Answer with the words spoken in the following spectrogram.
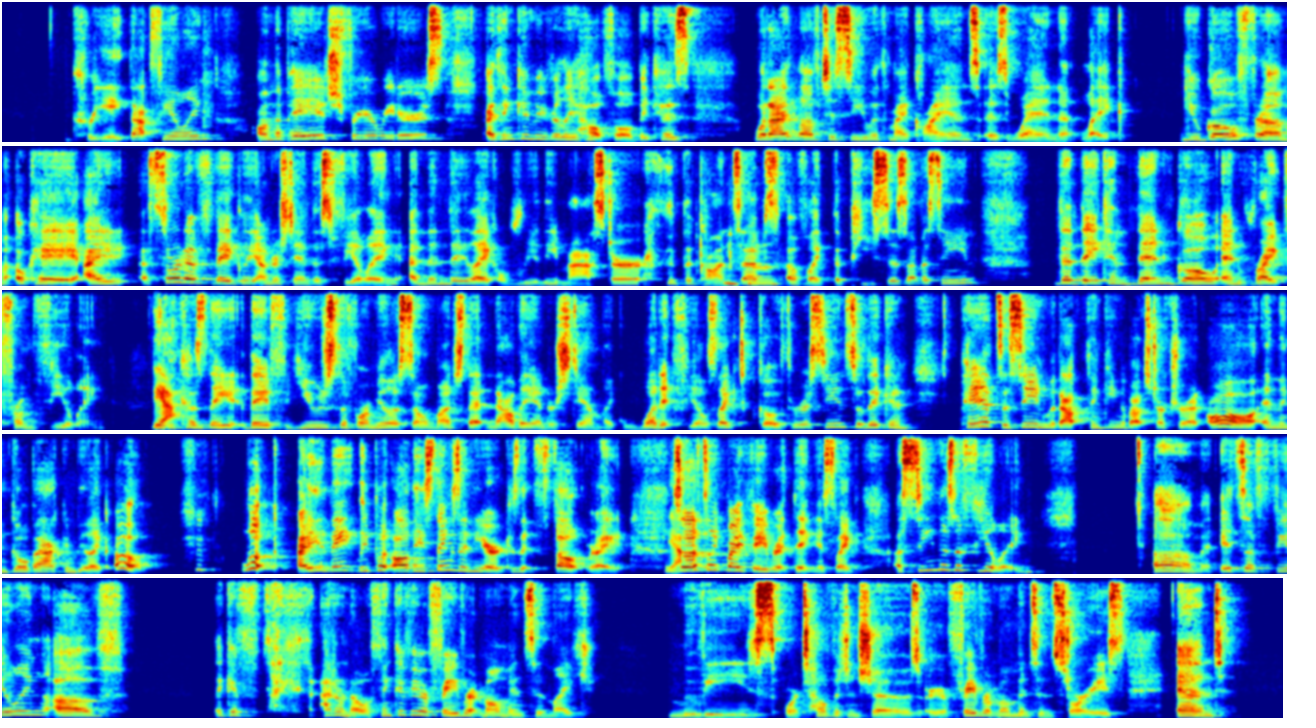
create that feeling on the page for your readers, I think can be really helpful because what I love to see with my clients is when like you go from okay i sort of vaguely understand this feeling and then they like really master the concepts mm-hmm. of like the pieces of a scene that they can then go and write from feeling yeah because they they've used the formula so much that now they understand like what it feels like to go through a scene so they can pants a scene without thinking about structure at all and then go back and be like oh look, I innately put all these things in here because it felt right. Yeah. So that's like my favorite thing. It's like a scene is a feeling. Um, it's a feeling of like if I don't know, think of your favorite moments in like movies or television shows or your favorite moments in stories. And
